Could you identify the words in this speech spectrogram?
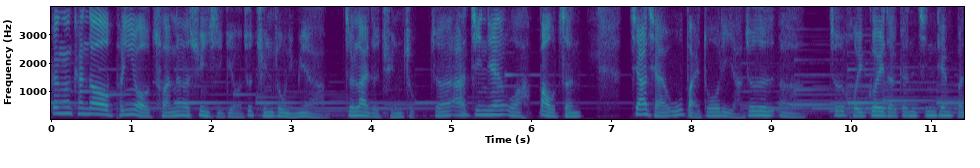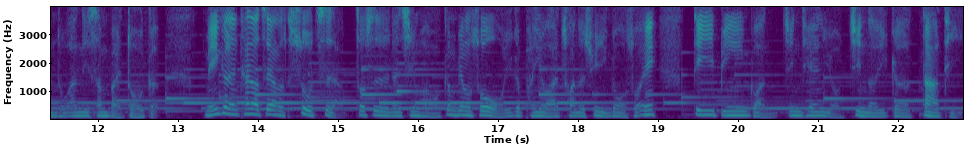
刚刚看到朋友传那个讯息给我，就群组里面啊，就赖的群主，就啊，今天哇暴增。加起来五百多例啊，就是呃，就是回归的跟今天本土案例三百多个，每一个人看到这样的数字啊，都是人心惶惶。更不用说我一个朋友还传了讯息跟我说，哎，第一殡仪馆今天有进了一个大体，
